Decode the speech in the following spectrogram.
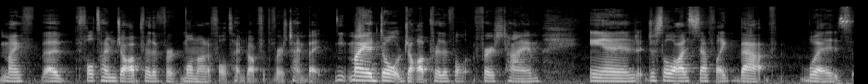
my full-time job for the first well not a full-time job for the first time, but my adult job for the full, first time and just a lot of stuff like that was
